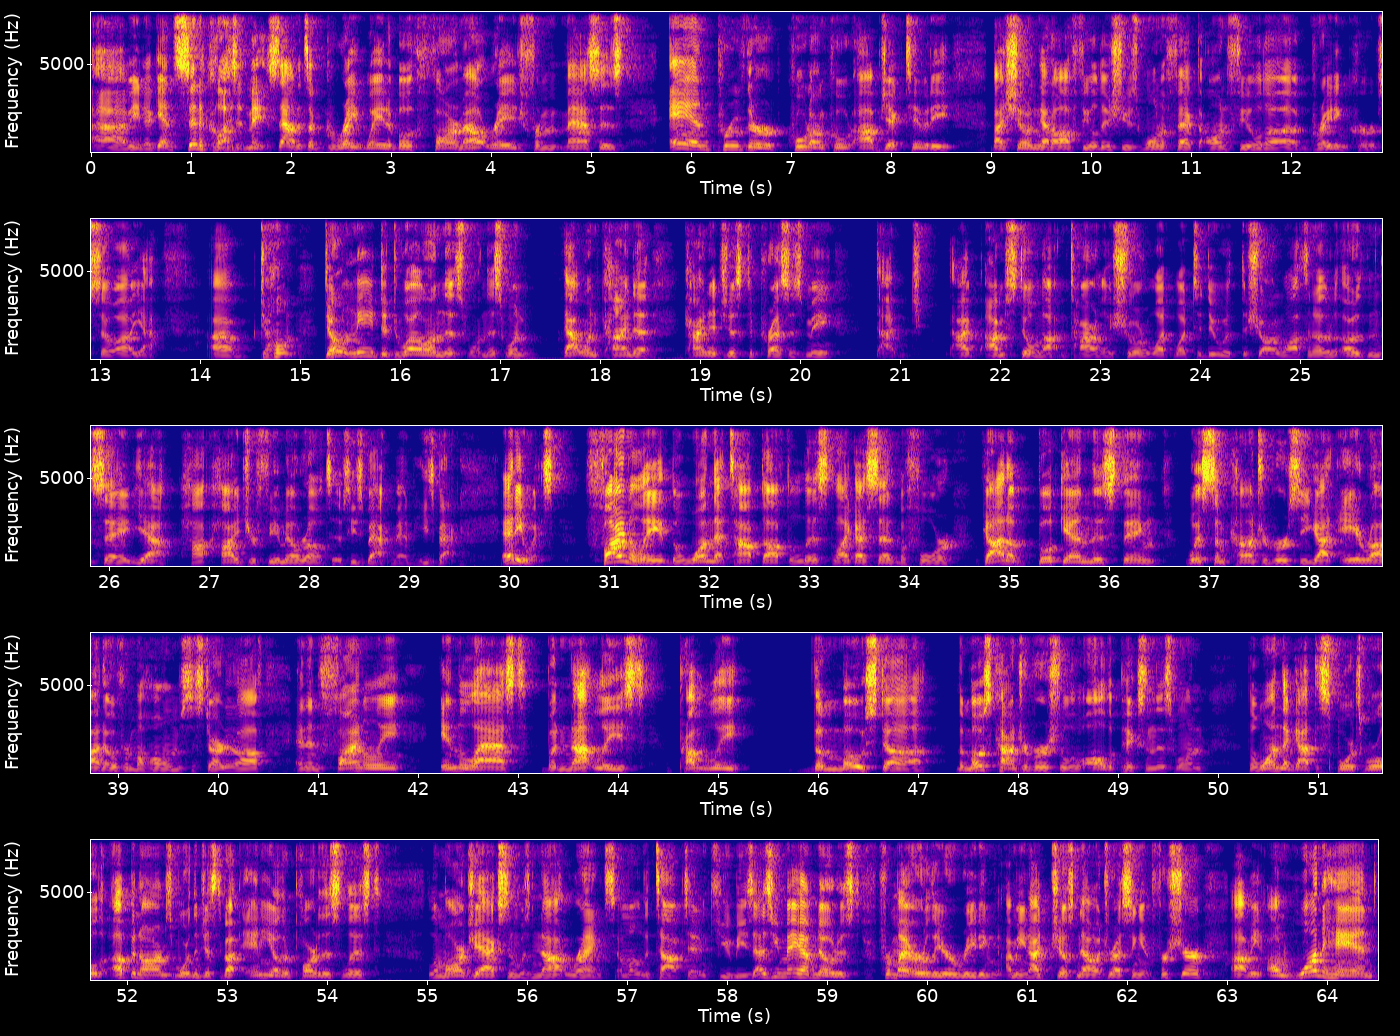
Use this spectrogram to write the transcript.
uh, I mean, again, cynical as it may sound, it's a great way to both farm outrage from masses and prove their quote unquote objectivity by showing that off field issues won't affect on field uh, grading curves. So, uh, yeah, uh, don't don't need to dwell on this one. This one, that one kind of kind of just depresses me. I, I, I'm still not entirely sure what, what to do with Deshaun Watson other, other than say, yeah, hide your female relatives. He's back, man. He's back. Anyways, finally, the one that topped off the list, like I said before, got to bookend this thing with some controversy. You got A Rod over Mahomes to start it off. And then finally, in the last but not least, probably the most uh, the most controversial of all the picks in this one, the one that got the sports world up in arms more than just about any other part of this list, Lamar Jackson was not ranked among the top 10 QBs. As you may have noticed from my earlier reading, I mean, I'm just now addressing it for sure. Uh, I mean, on one hand,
